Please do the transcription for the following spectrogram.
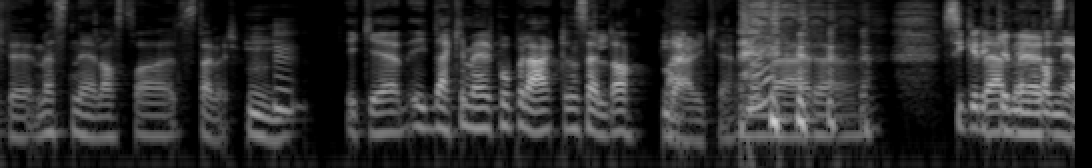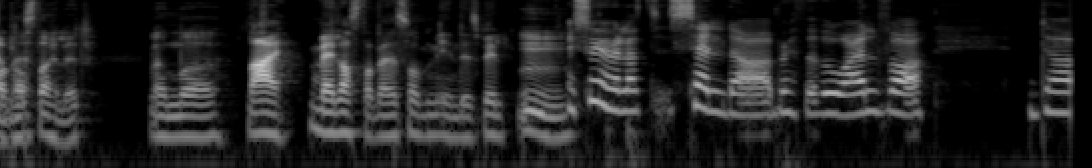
riktig. Mest nedlasta stemmer. Mm. Ikke, det er ikke mer populært enn Selda, det er det ikke. Men det er, eh, Sikkert Det er ikke mer mer nedlasta heller. Men uh... nei, mer lasta ned som indiespill. mm. Jeg så vel at Zelda Breath of the Wild var det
